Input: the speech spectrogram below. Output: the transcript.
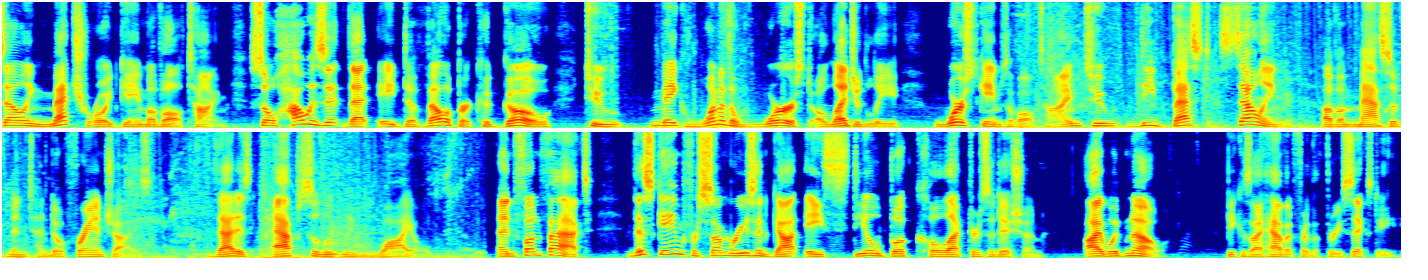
selling Metroid game of all time. So, how is it that a developer could go to make one of the worst, allegedly, worst games of all time to the best selling of a massive Nintendo franchise. That is absolutely wild. And fun fact, this game for some reason got a Steelbook Collector's Edition. I would know, because I have it for the 360.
